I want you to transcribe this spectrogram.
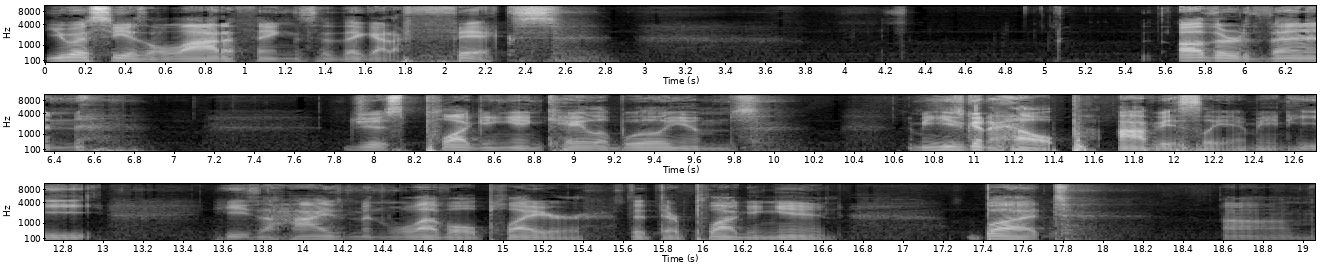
USC has a lot of things that they got to fix other than just plugging in Caleb Williams I mean, he's going to help. Obviously, I mean he he's a Heisman level player that they're plugging in, but um,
